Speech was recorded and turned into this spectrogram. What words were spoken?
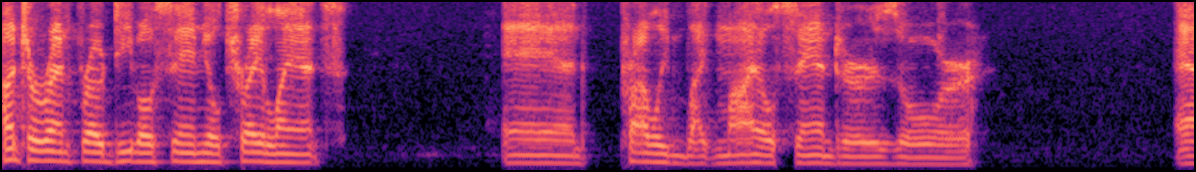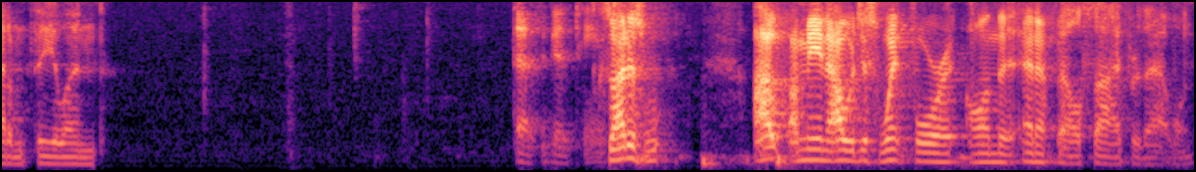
Hunter Renfrow, Deebo Samuel, Trey Lance, and probably like Miles Sanders or Adam Thielen. That's a good team. So I just, I, I mean, I would just went for it on the NFL side for that one.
